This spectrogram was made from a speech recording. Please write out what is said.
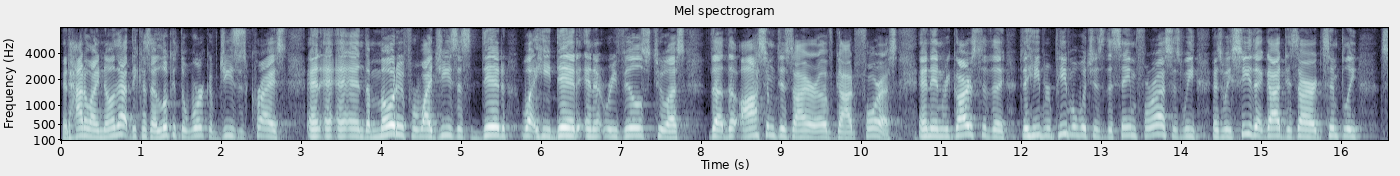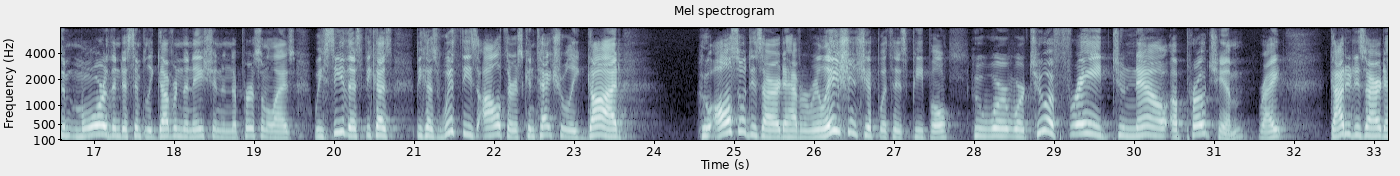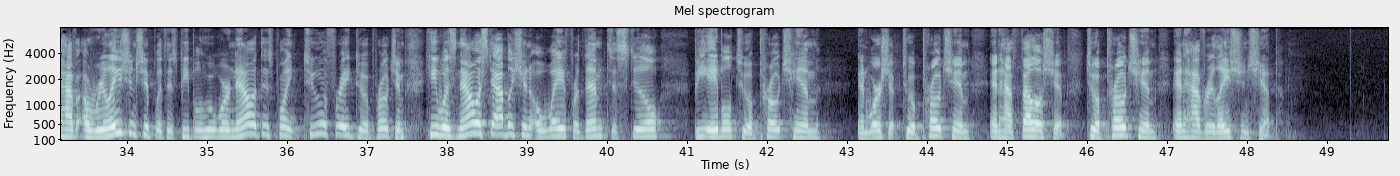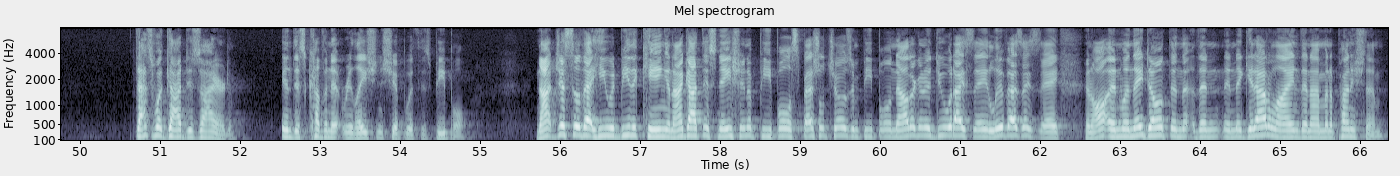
And how do I know that? Because I look at the work of Jesus Christ and, and, and, the motive for why Jesus did what he did, and it reveals to us the, the awesome desire of God for us. And in regards to the, the Hebrew people, which is the same for us, as we, as we see that God desired simply sim, more than to simply govern the nation in their personal lives, we see this because, because with these altars, contextually, God who also desired to have a relationship with his people who were, were too afraid to now approach him, right? God, who desired to have a relationship with his people who were now at this point too afraid to approach him, he was now establishing a way for them to still be able to approach him and worship, to approach him and have fellowship, to approach him and have relationship. That's what God desired in this covenant relationship with his people. Not just so that he would be the king, and I got this nation of people, a special chosen people, and now they're going to do what I say, live as I say, and, all, and when they don't, then, then and they get out of line, then I'm going to punish them.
